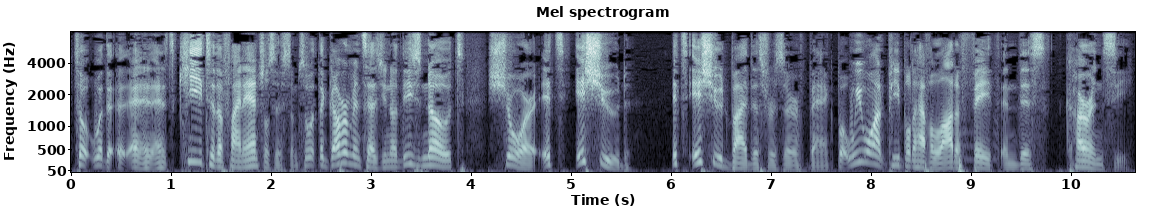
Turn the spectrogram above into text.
So, the, and, and it's key to the financial system. So what the government says, you know, these notes, sure, it's issued it's issued by this reserve bank, but we want people to have a lot of faith in this currency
